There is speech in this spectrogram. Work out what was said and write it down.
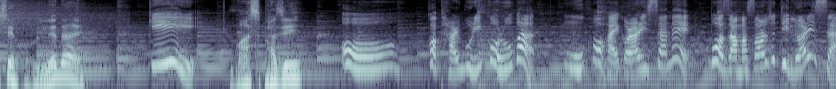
পিছে হ'লনে নাই কি মাছ ভাজি অ' কথাৰ গুৰি কৰোবাত মোক সহায় কৰাৰ ইচ্ছা নে ভজা মাছৰ জুতি লোৱাৰ ইচ্ছা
